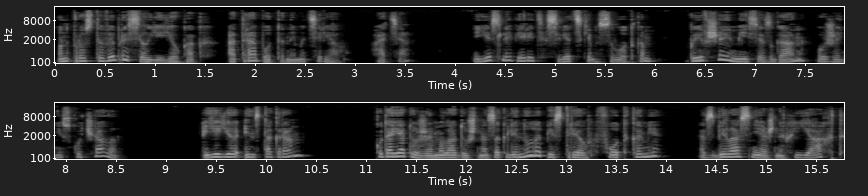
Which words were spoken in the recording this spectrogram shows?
он просто выбросил ее как отработанный материал. Хотя, если верить светским сводкам, бывшая миссис Ган уже не скучала. Ее Инстаграм, куда я тоже малодушно заглянула, пестрел фотками с белоснежных яхт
